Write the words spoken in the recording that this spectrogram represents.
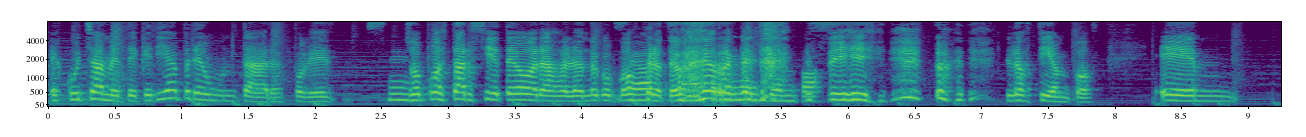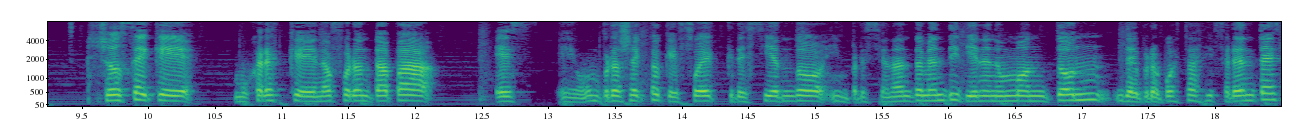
Escúchame, te quería preguntar, porque yo puedo estar siete horas hablando con vos, pero te voy a respetar. Sí, los tiempos. Em, yo sé que Mujeres que no fueron tapa es eh, un proyecto que fue creciendo impresionantemente y tienen un montón de propuestas diferentes.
